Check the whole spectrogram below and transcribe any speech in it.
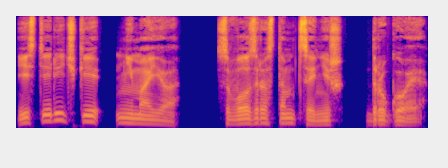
Истерички — не мое. С возрастом ценишь другое.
